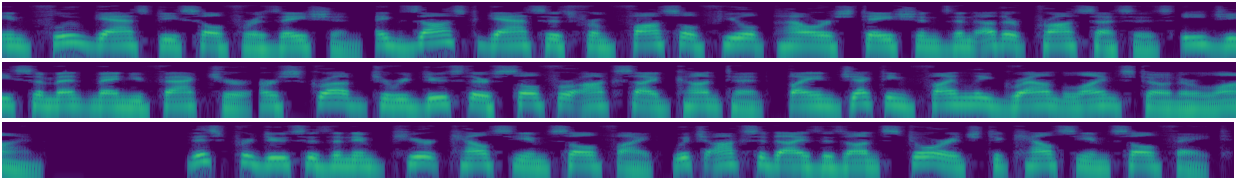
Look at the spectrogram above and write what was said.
in flue gas desulfurization, exhaust gases from fossil fuel power stations and other processes e.g. cement manufacture are scrubbed to reduce their sulfur oxide content, by injecting finely ground limestone or lime. This produces an impure calcium sulfite, which oxidizes on storage to calcium sulfate.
